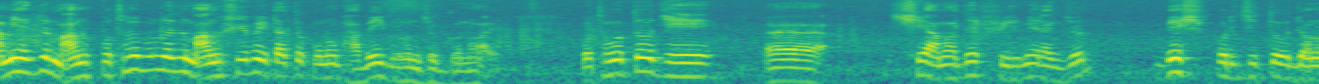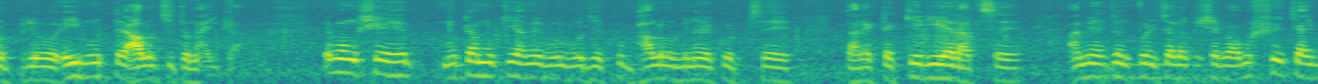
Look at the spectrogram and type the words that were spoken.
আমি একজন মানুষ প্রথমে বলব একজন মানুষ হিসেবে এটা তো কোনোভাবেই গ্রহণযোগ্য নয়। প্রথমত যে সে আমাদের ফিল্মের একজন বেশ পরিচিত, জনপ্রিয়, এই মুহূর্তে আলোচিত নায়িকা। এবং সে মোটামুটি আমি বলব যে খুব ভালো অভিনয় করছে, তার একটা কেরিয়ার আছে। আমি একজন পরিচালক হিসেবে অবশ্যই চাইব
